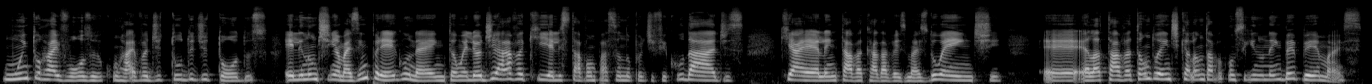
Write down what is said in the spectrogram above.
muito raivoso, com raiva de tudo e de todos. Ele não tinha mais emprego, né? Então ele odiava que eles estavam passando por dificuldades, que a Ellen estava cada vez mais doente é, ela estava tão doente que ela não estava conseguindo nem beber mais.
